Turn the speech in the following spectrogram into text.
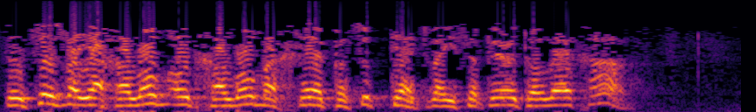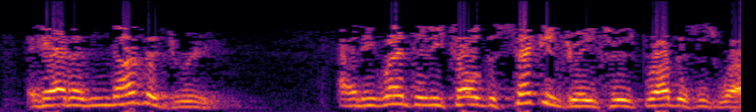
So it says, Vayachalom od chalom acher, pasuk tet, vayisaper lechav. He had another dream. And he went and he told the second dream to his brothers as well.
